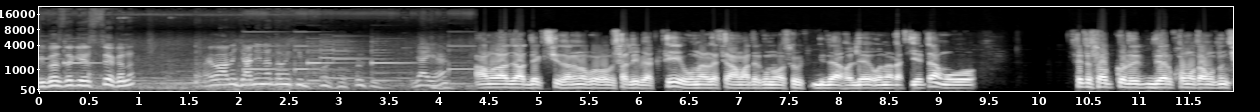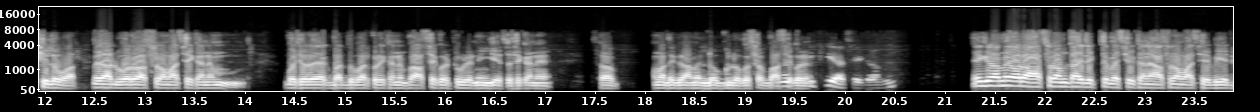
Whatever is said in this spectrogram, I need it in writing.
বিভাস দা কি এসছে এখানে? আমি জানি না তো আমি কি বলব হ্যাঁ। আমরা যা দেখছি ধরেন প্রভাবশালী ব্যক্তি ওনার কাছে আমাদের কোনো অসুবিধা হলে ওনার কাছে যেতাম ও সেটা সলভ করে দেওয়ার ক্ষমতা মতন ছিল আর। বিরাট বড় আশ্রম আছে এখানে বছরে একবার দুবার করে এখানে বাসে করে ট্যুরে নিয়ে গিয়েছে সেখানে সব আমাদের গ্রামের লোকগুলোকে সব বাসে করে কি কি আছে এই গ্রামে? এই গ্রামে ওরা আশ্রমটাই দেখতে পাচ্ছি এখানে আশ্রম আছে বিএড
